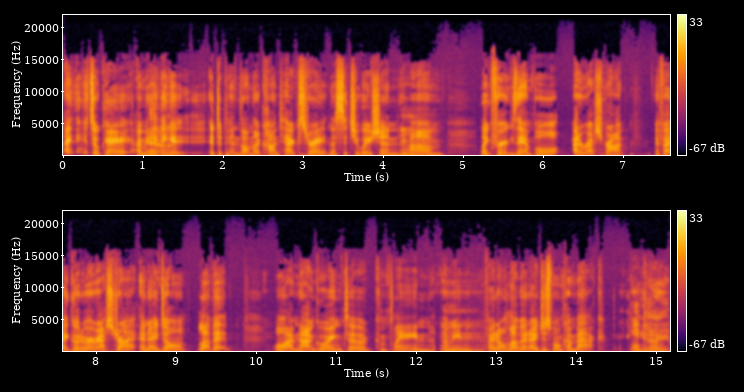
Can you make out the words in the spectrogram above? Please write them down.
I, I think it's okay. I mean, I think it, it depends on the context, right? And the situation. Mm-hmm. Um, like, for example, at a restaurant, If I go to a restaurant and I don't love it, well, I'm not going to complain. I mean, if I don't love it, I just won't come back. You know? Okay.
